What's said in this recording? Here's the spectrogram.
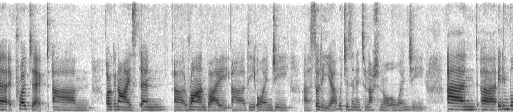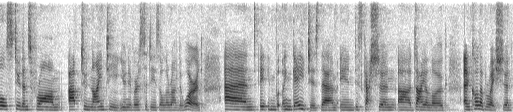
a project um, organized and uh, run by uh, the ONG uh, Soliya, which is an international ONG. And uh, it involves students from up to 90 universities all around the world. And it engages them in discussion, uh, dialogue and collaboration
